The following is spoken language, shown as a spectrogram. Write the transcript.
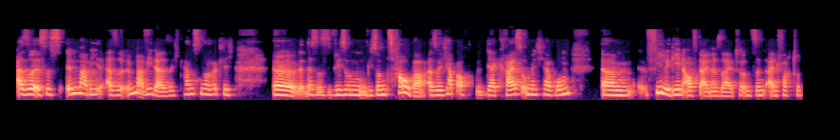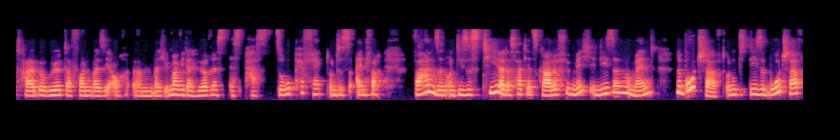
also es ist immer wieder, also immer wieder. Also ich kann es nur wirklich, äh, das ist wie so ein, wie so ein Zauber. Also ich habe auch der Kreis um mich herum, ähm, viele gehen auf deine Seite und sind einfach total berührt davon, weil sie auch, ähm, weil ich immer wieder höre, es, es passt so perfekt und es ist einfach Wahnsinn. Und dieses Tier, das hat jetzt gerade für mich in diesem Moment eine Botschaft. Und diese Botschaft,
